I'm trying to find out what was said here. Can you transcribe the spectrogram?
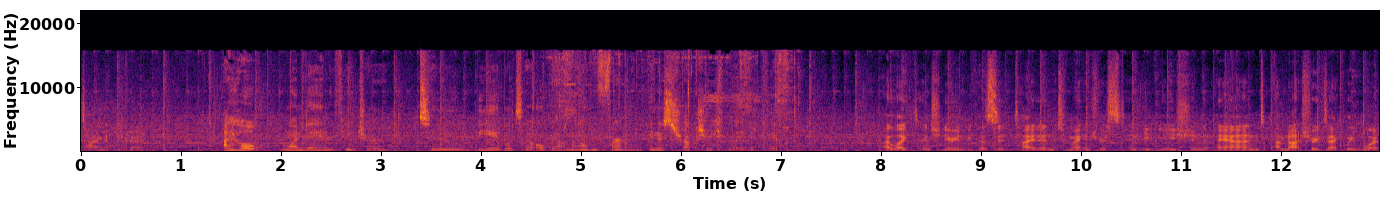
time at UK. I hope one day in the future to be able to open up my own firm in a structures related field. I liked engineering because it tied into my interest in aviation, and I'm not sure exactly what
